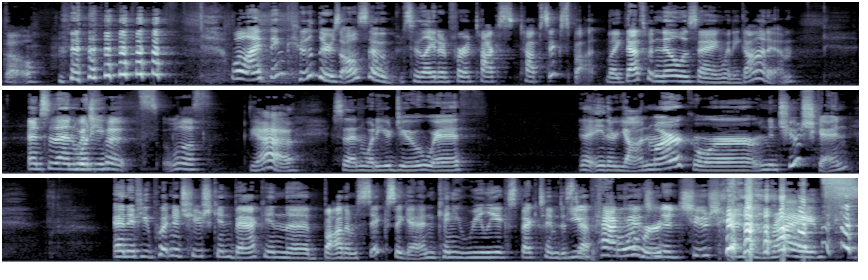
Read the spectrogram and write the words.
Go. Well, I think Hudler's also slated for a top, top six spot. Like that's what Nill was saying when he got him. And so then what Which do you puts, well, yeah. So then, what do you do with uh, either Janmark or Nichushkin? And if you put Nichushkin back in the bottom six again, can you really expect him to You step package forward? Nichushkin's rights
